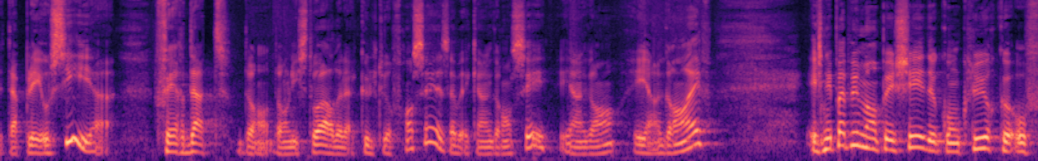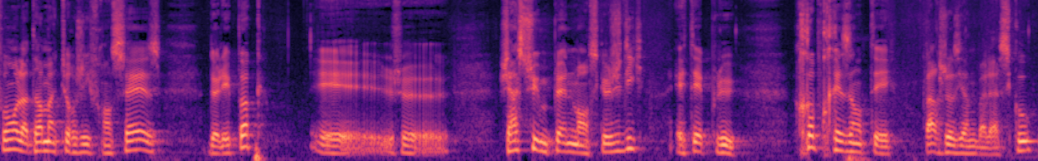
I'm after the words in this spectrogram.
est appelé aussi à faire date dans, l'histoire de la culture française avec un grand C et un grand, et un grand F. Et je n'ai pas pu m'empêcher de conclure qu'au fond, la dramaturgie française de l'époque, et j'assume pleinement ce que je dis, était plus représentée par Josiane Balasco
